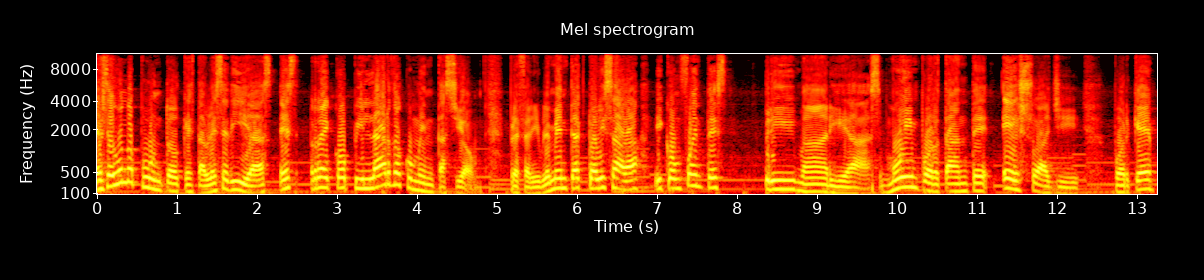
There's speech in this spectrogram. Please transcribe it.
El segundo punto que establece Díaz es recopilar documentación, preferiblemente actualizada y con fuentes primarias. Muy importante eso allí. ¿Por qué?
